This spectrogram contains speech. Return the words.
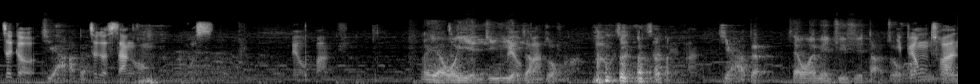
这个假的，这个三红我是没有办法。哎呀，我眼睛也长肿了，真的没办法。假的，在外面继续打中。你不用传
